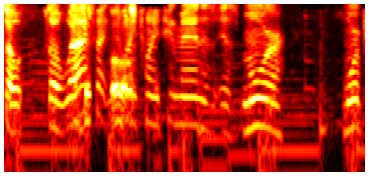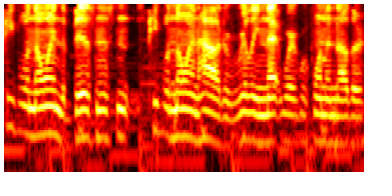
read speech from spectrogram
so so what I expect in 2022 man is is more more people knowing the business people knowing how to really network with one another.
